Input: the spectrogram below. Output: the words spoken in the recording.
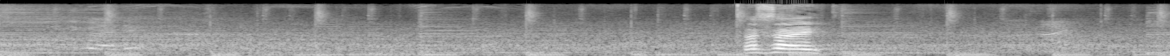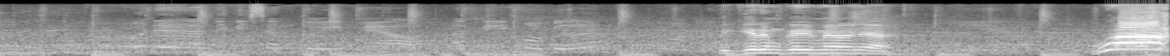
Ini juga ada. selesai. Dikirim ke emailnya. Iya. Wah.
